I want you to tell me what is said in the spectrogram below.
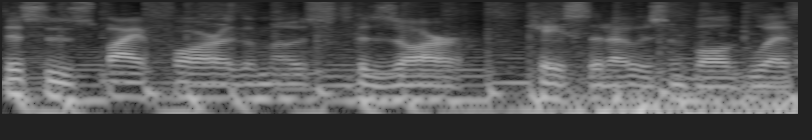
This is by far the most bizarre case that I was involved with.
